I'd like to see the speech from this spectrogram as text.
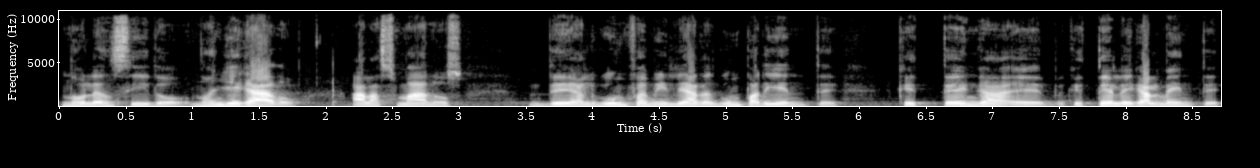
no le han sido, no han llegado a las manos de algún familiar, algún pariente que tenga, eh, que esté legalmente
